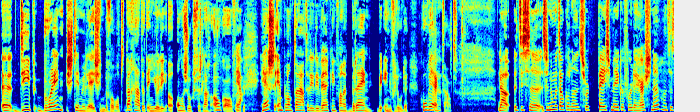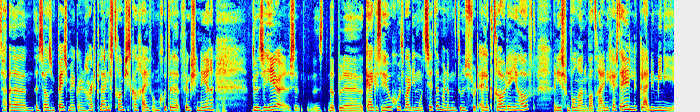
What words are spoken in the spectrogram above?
Uh, deep brain stimulation bijvoorbeeld. Daar gaat het in jullie onderzoeksverslag ook over. Ja. Hersenimplantaten die de werking van het brein beïnvloeden. Hoe werkt dat? Nou, het is, uh, ze noemen het ook wel een soort pacemaker voor de hersenen. Want het, uh, zoals een pacemaker een hart kleine stroompjes kan geven om goed te functioneren. Uh Doen ze hier, ze, dat kijken ze heel goed waar die moet zitten. Maar dan doen ze een soort elektrode in je hoofd. En die is verbonden aan een batterij. En die geeft hele kleine mini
